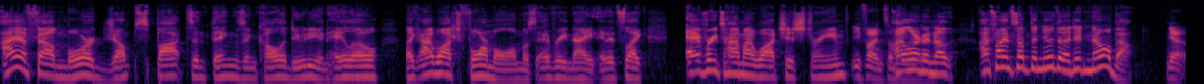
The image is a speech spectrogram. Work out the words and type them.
I have found more jump spots and things in Call of Duty and Halo. Like I watch Formal almost every night and it's like every time I watch his stream, You find something. I learn another I find something new that I didn't know about Yeah.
